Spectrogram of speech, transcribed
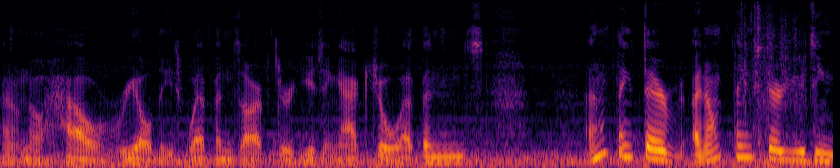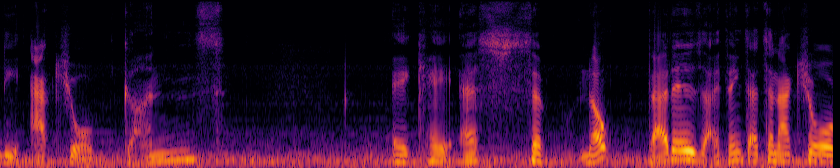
I don't know how real these weapons are if they're using actual weapons. I don't think they're I don't think they're using the actual guns. AKS nope, that is I think that's an actual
